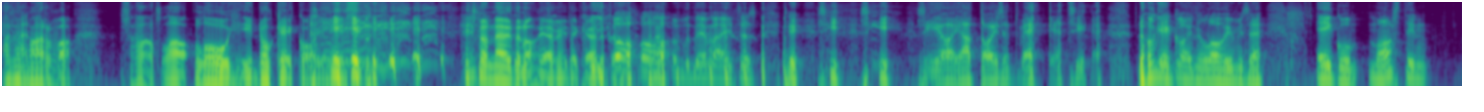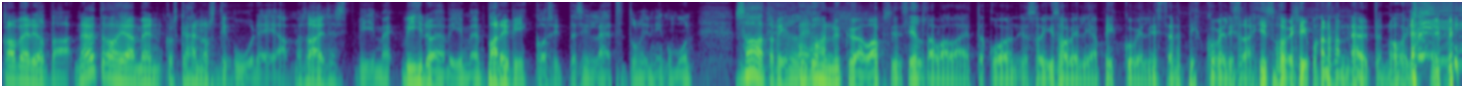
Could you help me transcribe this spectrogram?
Anna hän- mä arvaa, sä alat la- louhii dogecoinia sillä. Eikö ne ole näytönohjaimia, mitä käytetään? Joo, mutta en mä itse asiassa, si, si, siinä on ihan toiset vehkeet siihen Dogecoinin louhimiseen. Ei kun mä ostin kaverilta näytöohjaimen, koska hän nosti uuden ja mä sain sen sitten viime, vihdoin ja viimein pari viikkoa sitten silleen, että se tuli niinku mun saataville. Ja, Onkohan nykyään lapsilla sillä tavalla, että kun on, jos on isoveli ja pikkuveli, niin sitten pikkuveli saa isoveli vanhan näytön ohjaimen.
